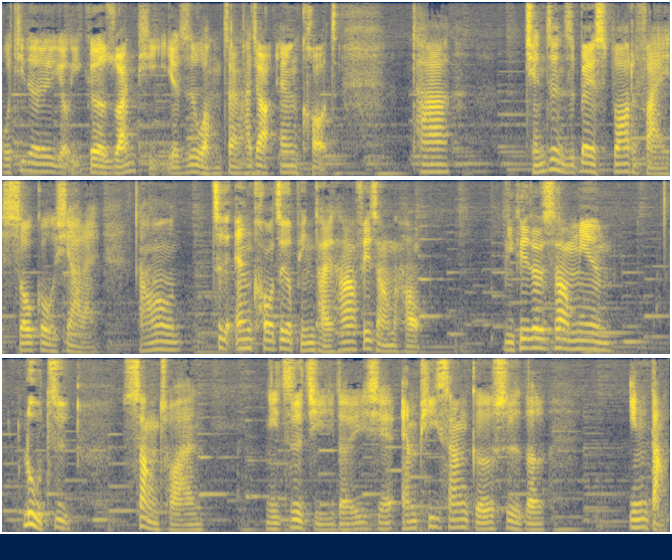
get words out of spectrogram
我记得有一个软体也是网站，它叫 Anchor，它。前阵子被 Spotify 收购下来，然后这个 Encore 这个平台它非常的好，你可以在上面录制、上传你自己的一些 MP3 格式的音档，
